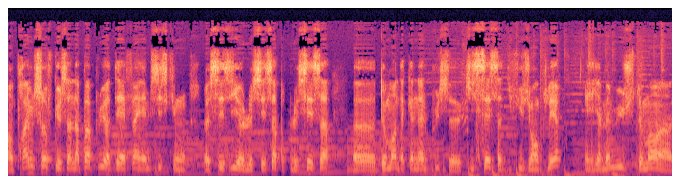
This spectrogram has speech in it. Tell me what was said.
en prime, sauf que ça n'a pas plu à TF1 et M6 qui ont saisi le CSA pour que le CSA demande à Canal Plus qui cesse sa diffusion en clair. Et il y a même eu justement un,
